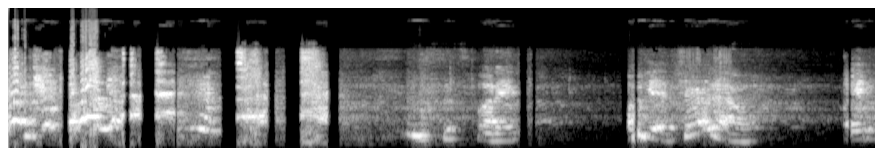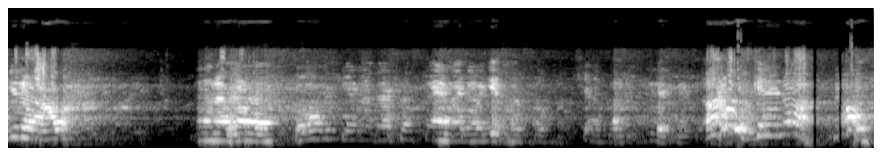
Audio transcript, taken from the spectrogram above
it's funny. I'm getting chair now. I gotta get out. And I gotta go over here and I gotta press A and I gotta get myself a chair. Like this. Oh, he's getting up. No.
